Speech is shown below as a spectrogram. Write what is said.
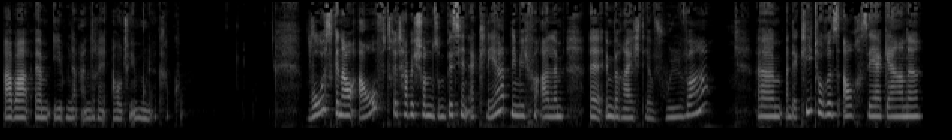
aber ähm, eben eine andere Autoimmunerkrankung. Wo es genau auftritt, habe ich schon so ein bisschen erklärt, nämlich vor allem äh, im Bereich der Vulva ähm, an der Klitoris auch sehr gerne.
